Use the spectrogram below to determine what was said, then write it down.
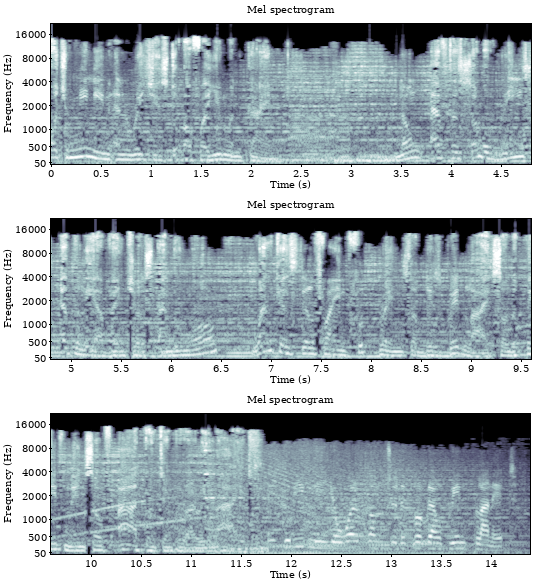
Much meaning and riches to offer humankind. Long after some of these earthly adventures and more, one can still find footprints of these great lives on the pavements of our contemporary lives. Good evening, you're welcome to the program Green Planet.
